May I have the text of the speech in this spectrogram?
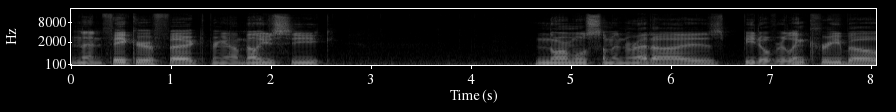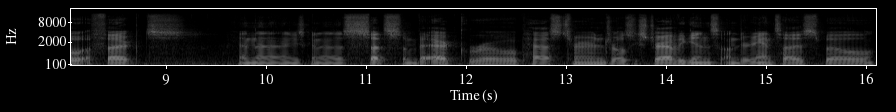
And then Faker effect, bring out Meluseek. Normal summon Red Eyes, beat over Linkuriboh effects. And then he's gonna set some back row, pass turn, draws extravagance under anti-spell.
